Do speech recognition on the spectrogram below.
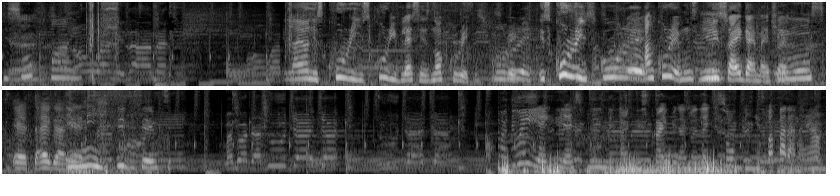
He's so fine. Lion is Kuri. It's Kuri. Blessings, not Kure. Kure. It's Kuri. It's Kure. And Kure means, means tiger in my The tribe. moon's uh, tiger. In yeah. me. See the same thing. My brother do jẹ́jẹ́, do jẹ́jẹ́. The way he, he explained it and described it, and was like, it's so big, it's fatter than I am.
